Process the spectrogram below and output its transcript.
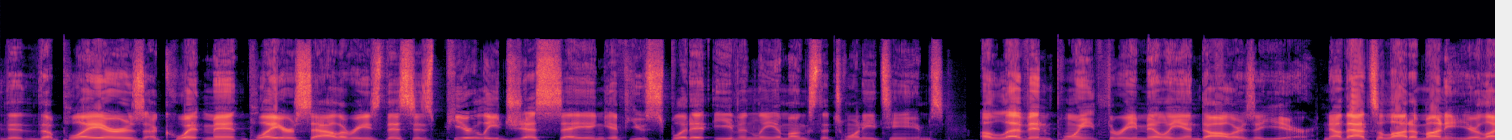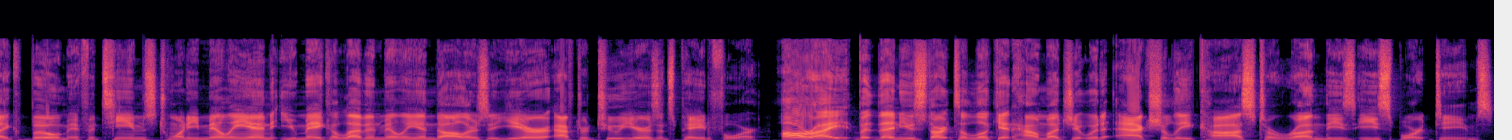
the, the, players, equipment, player salaries. This is purely just saying if you split it evenly amongst the 20 teams, $11.3 million a year. Now that's a lot of money. You're like, boom, if a team's 20 million, you make $11 million a year. After two years, it's paid for. All right, but then you start to look at how much it would actually cost to run these esport teams.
